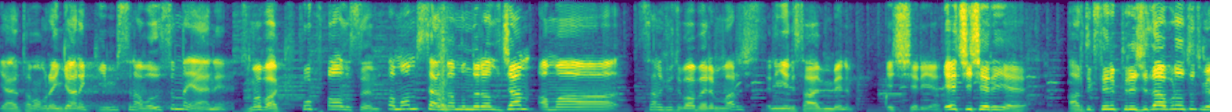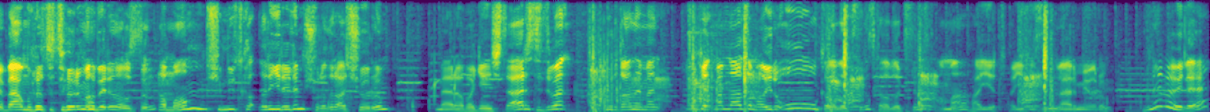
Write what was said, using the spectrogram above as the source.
Yani tamam rengarenk giyinmişsin havalısın da yani. Yüzüme bak çok pahalısın. Tamam senden bunları alacağım ama sana kötü bir haberim var. Senin yeni sahibin benim. Geç içeriye. Geç içeriye. Artık seni preciler burada tutmuyor. Ben burada tutuyorum haberin olsun. Tamam şimdi üst katlara girelim. Şuraları açıyorum. Merhaba gençler. Sizi ben buradan hemen yok etmem lazım. Hayır ooo kalabalıksınız kalabalıksınız. Ama hayır hayır izin vermiyorum. Bu ne böyle?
